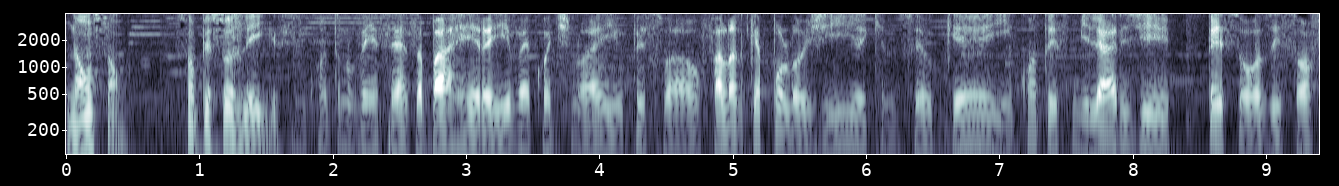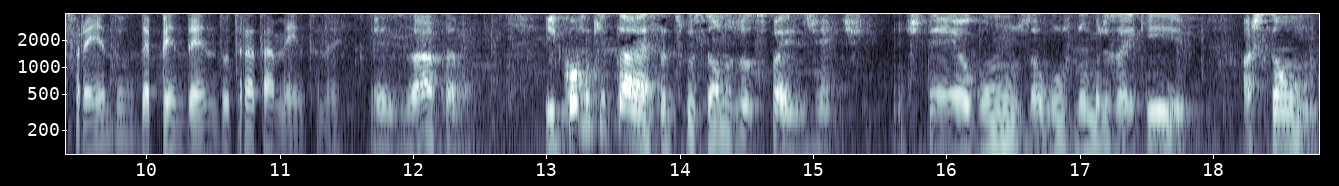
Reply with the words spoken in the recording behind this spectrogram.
Não são. São pessoas leigas. Enquanto não vencer essa barreira aí, vai continuar aí o pessoal falando que é apologia, que não sei o que, e enquanto isso, milhares de pessoas aí sofrendo, dependendo do tratamento, né? Exatamente. E como que tá essa discussão nos outros países, gente? A gente tem alguns, alguns números aí que acho que são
